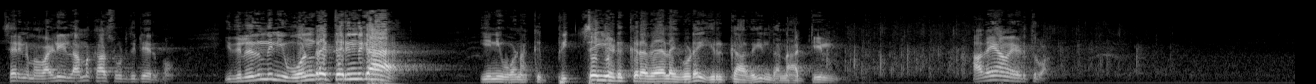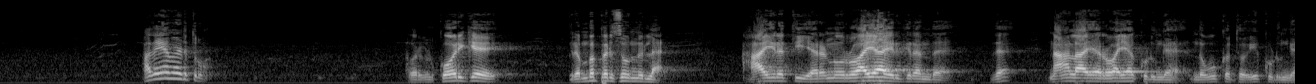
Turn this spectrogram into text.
சரி நம்ம வழி இல்லாம காசு கொடுத்துட்டே இருப்போம். இதிலிருந்து நீ ஒன்றை தெரிந்துக இனி உனக்கு பிச்சை எடுக்கிற வேலை கூட இருக்காது இந்த நாட்டில். அதையும் அவன் எடுத்துருவான். அதையும் அவன் எடுத்துருவான். அவர்கள் கோரிக்கை ரொம்ப பெருசு ஒன்றும் இல்லை. ஆயிரத்தி இருநூறு ரூபாயா இருக்கிற அந்த இதை நாலாயிரம் ரூபாயா கொடுங்க. இந்த ஊக்கத்தொகையை கொடுங்க.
